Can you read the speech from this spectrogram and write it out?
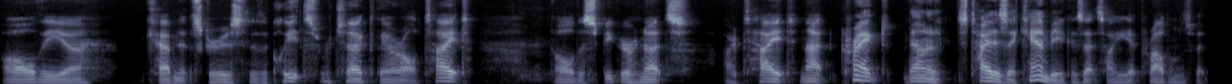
All the uh, cabinet screws through the cleats were checked. They are all tight. All the speaker nuts are tight, not cranked down as tight as they can be, because that's how you get problems, but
